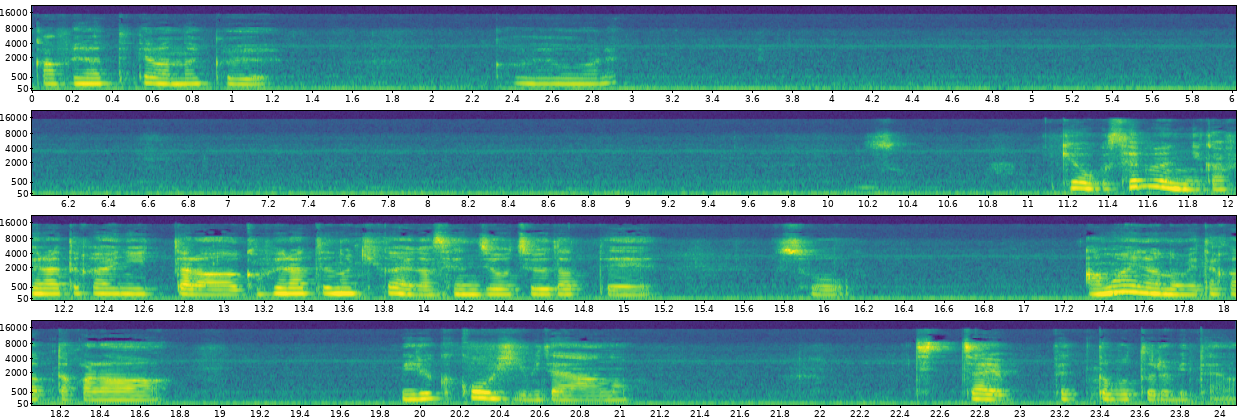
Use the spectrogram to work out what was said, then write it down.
カフェラテではなくカフェオレ今日セブンにカフェラテ買いに行ったらカフェラテの機械が洗浄中だってそう。甘いの飲みたかったからミルクコーヒーみたいなあのちっちゃいペットボトルみたいな。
